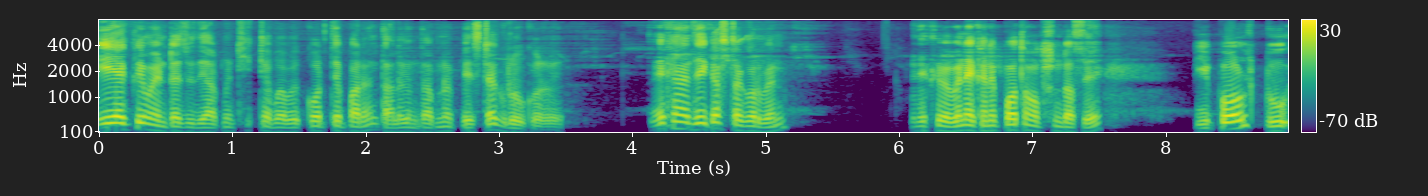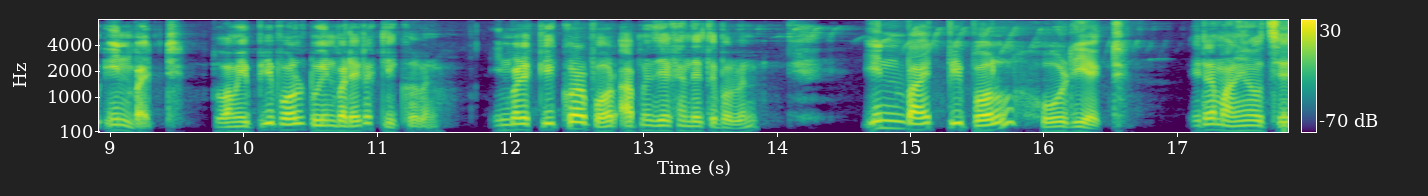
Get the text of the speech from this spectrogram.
এই এগ্রিমেন্টটা যদি আপনি ঠিকঠাকভাবে করতে পারেন, তাহলে কিন্তু আপনার পেজটা গ্রো করবে। এখানে যে কাজটা করবেন দেখতে পাবেন, এখানে প্রথম অপশনটা আছে পিপল টু ইনভাইট তো আমি পিপল টু ইনভাইট একটা ক্লিক করবেন। ইনভাইটে ক্লিক করার পর আপনি যে এখানে দেখতে পাবেন ইনভাইট পিপল হো রিয়েক্ট এটার মানে হচ্ছে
